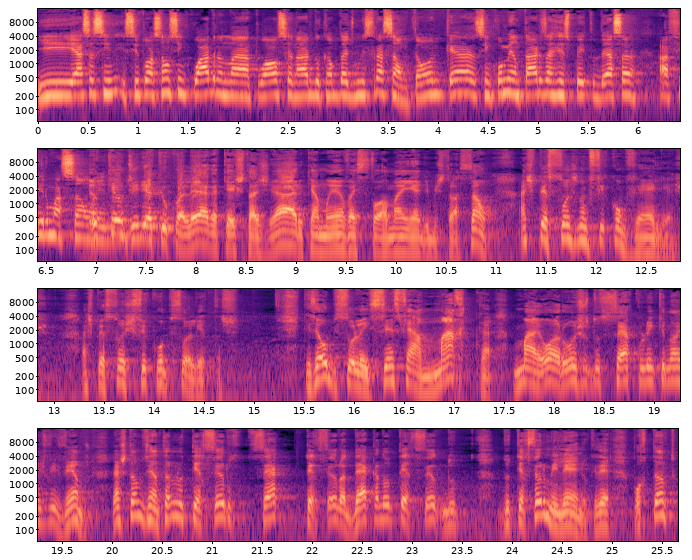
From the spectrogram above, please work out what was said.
E essa situação se enquadra no atual cenário do campo da administração. Então, ele quer assim, comentários a respeito dessa afirmação. O que eu diria que o colega que é estagiário, que amanhã vai se formar em administração, as pessoas não ficam velhas, as pessoas ficam obsoletas. Quer dizer, a obsolescência é a marca maior hoje do século em que nós vivemos. Já estamos entrando no terceiro século terceira década do terceiro, do, do, terceiro milênio. Quer dizer, portanto,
